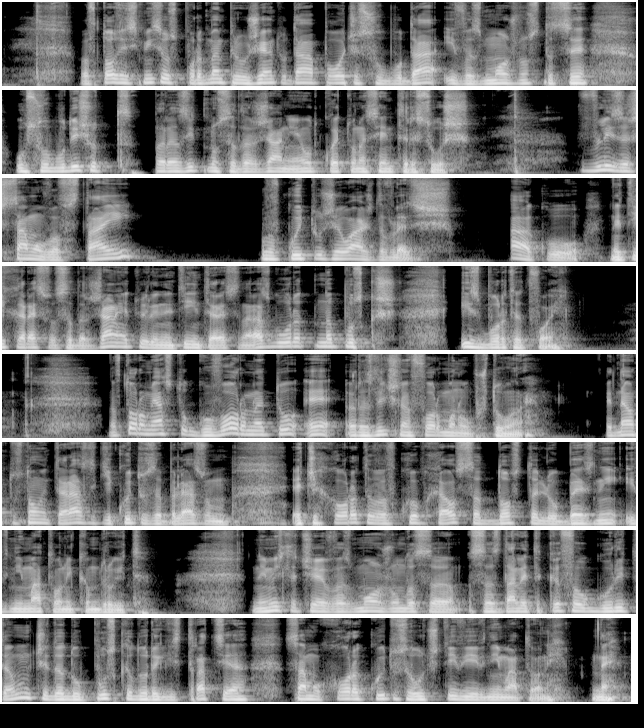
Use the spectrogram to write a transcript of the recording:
В този смисъл, според мен, приложението дава повече свобода и възможност да се освободиш от паразитно съдържание, от което не се интересуваш. Влизаш само в стаи, в които желаеш да влезеш. А ако не ти харесва съдържанието или не ти е интересен разговорът, напускаш. Изборът е твой. На второ място, говоренето е различна форма на общуване. Една от основните разлики, които забелязвам, е, че хората в Clubhouse са доста любезни и внимателни към другите. Не мисля, че е възможно да са създали такъв алгоритъм, че да допуска до регистрация само хора, които са учтиви и внимателни. Не.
